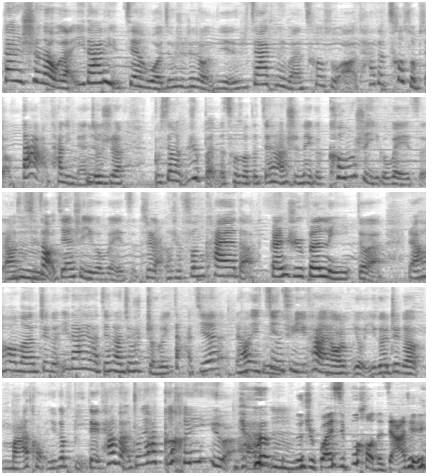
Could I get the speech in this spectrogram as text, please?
但是呢，我在意大利见过，就是这种也是家庭里面厕所，啊它的厕所比较大，它里面就是不像日本的厕所，它经常是那个坑是一个位子，然后洗澡间是一个位子，这两个是分开的，干湿分离。对，然后呢，这个意大利它经常就是整个一大间，然后一进去一看，要有一个这个马桶，一个笔袋，它们俩中间还隔很远，那是关系不好的家庭。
